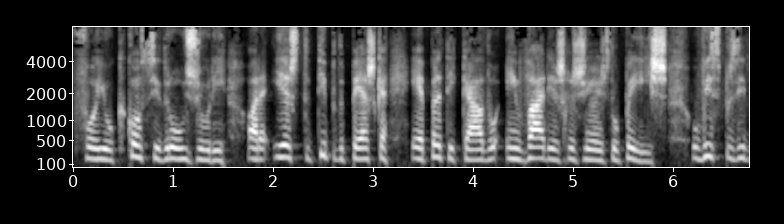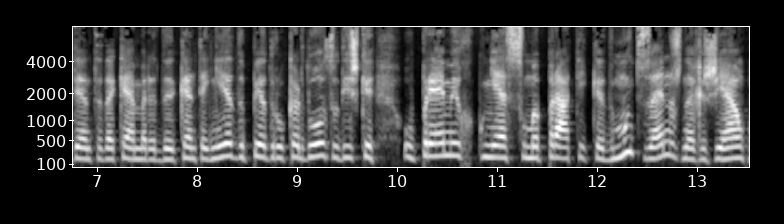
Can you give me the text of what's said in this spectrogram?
foi o que considerou o júri. Ora, este tipo de pesca é praticado em várias regiões do país. O vice-presidente da Câmara de Cantanhede, Pedro Cardoso, diz que o prémio reconhece uma prática de muitos anos na região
